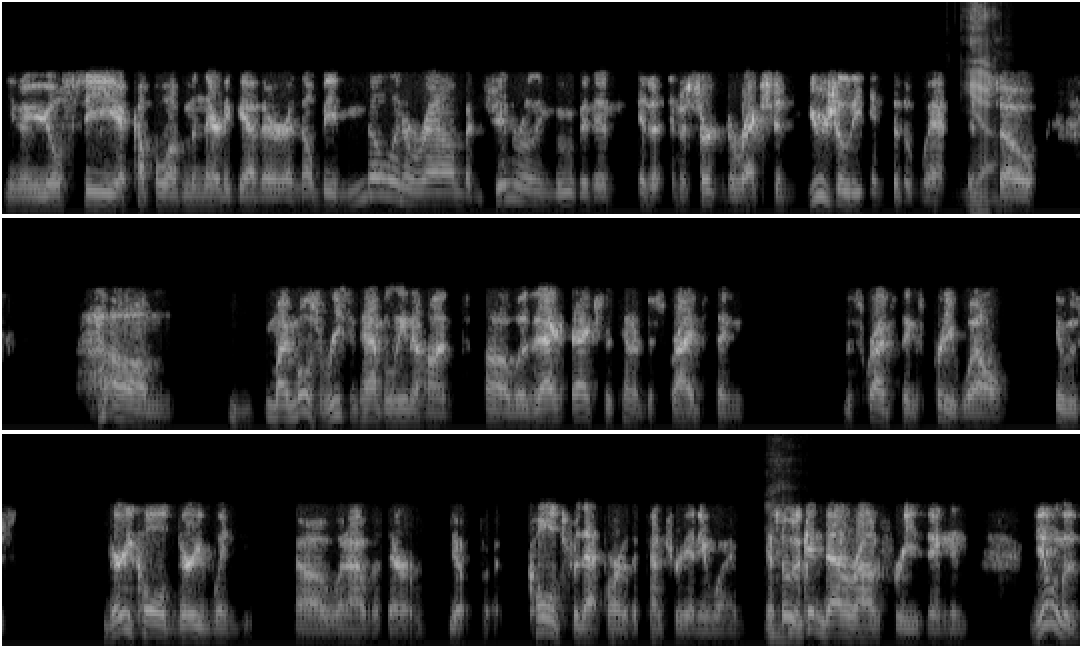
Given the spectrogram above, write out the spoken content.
You know, you'll see a couple of them in there together and they'll be milling around, but generally moving in, in, a, in a certain direction, usually into the wind. Yeah. And so, um, my most recent javelina hunt uh, was actually kind of describes things describes things pretty well. It was very cold, very windy uh, when I was there. You know, cold for that part of the country anyway. And so it was getting down around freezing and dealing with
